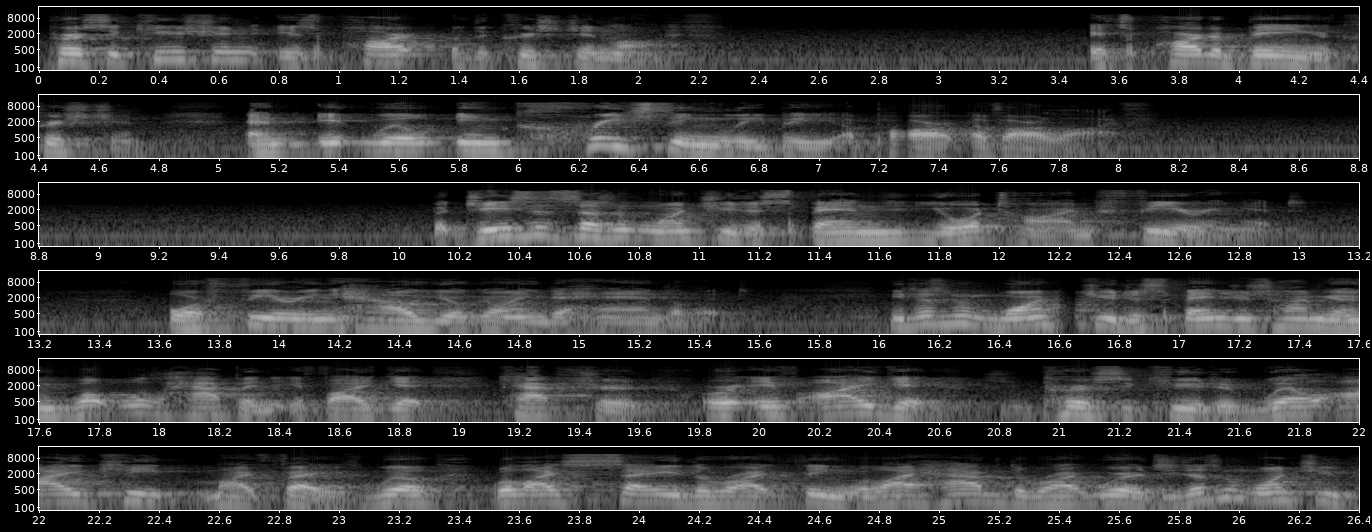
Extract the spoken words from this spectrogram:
Persecution is part of the Christian life. It's part of being a Christian, and it will increasingly be a part of our life. But Jesus doesn't want you to spend your time fearing it or fearing how you're going to handle it. He doesn't want you to spend your time going, What will happen if I get captured or if I get persecuted? Will I keep my faith? Will, will I say the right thing? Will I have the right words? He doesn't want you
